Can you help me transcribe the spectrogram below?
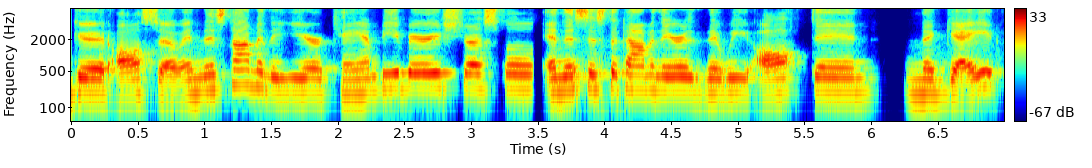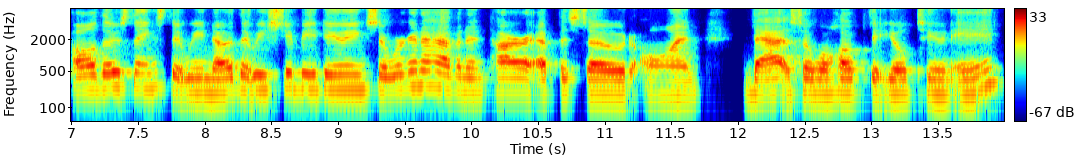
good also. And this time of the year can be very stressful. And this is the time of the year that we often negate all those things that we know that we should be doing. So we're going to have an entire episode on that. So we'll hope that you'll tune in.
